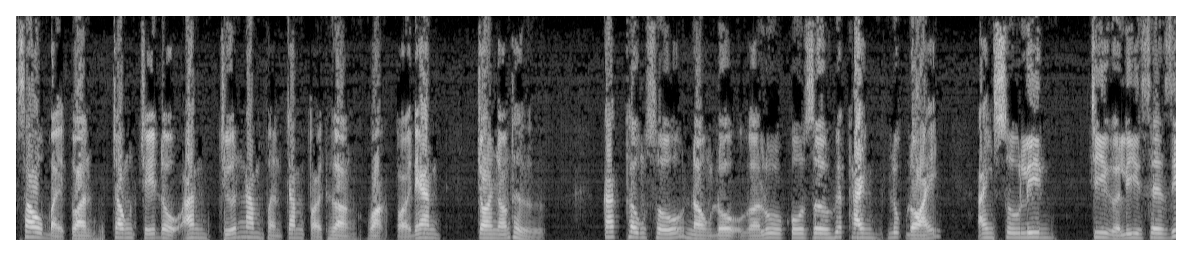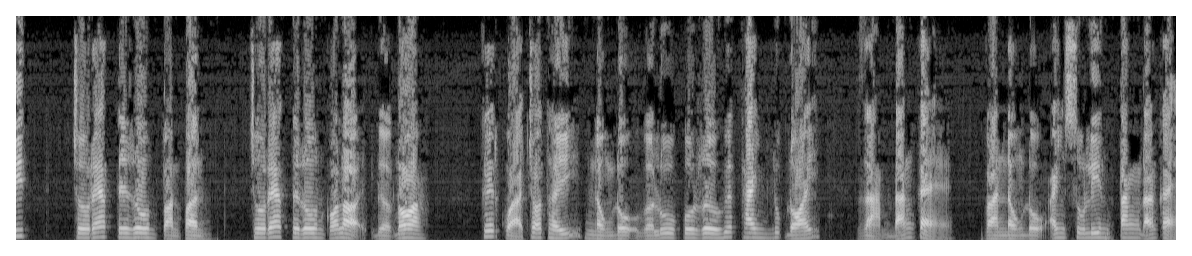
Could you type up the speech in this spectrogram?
Sau 7 tuần trong chế độ ăn chứa 5% tỏi thường hoặc tỏi đen cho nhóm thử, các thông số nồng độ glucose huyết thanh lúc đói, insulin, triglycerid, cholesterol toàn phần, cholesterol có lợi được đo. Kết quả cho thấy nồng độ glucose huyết thanh lúc đói giảm đáng kể và nồng độ insulin tăng đáng kể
